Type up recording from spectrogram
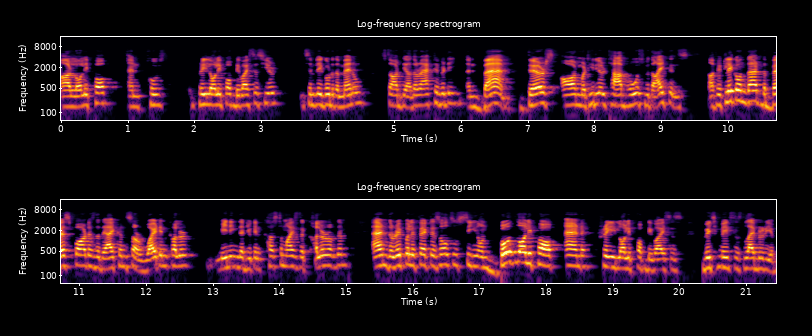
our lollipop and post pre-lollipop devices here simply go to the menu start the other activity and bam there's our material tab host with icons. Now if you click on that the best part is that the icons are white in color meaning that you can customize the color of them. And the ripple effect is also seen on both lollipop and pre-lollipop devices which makes this library a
